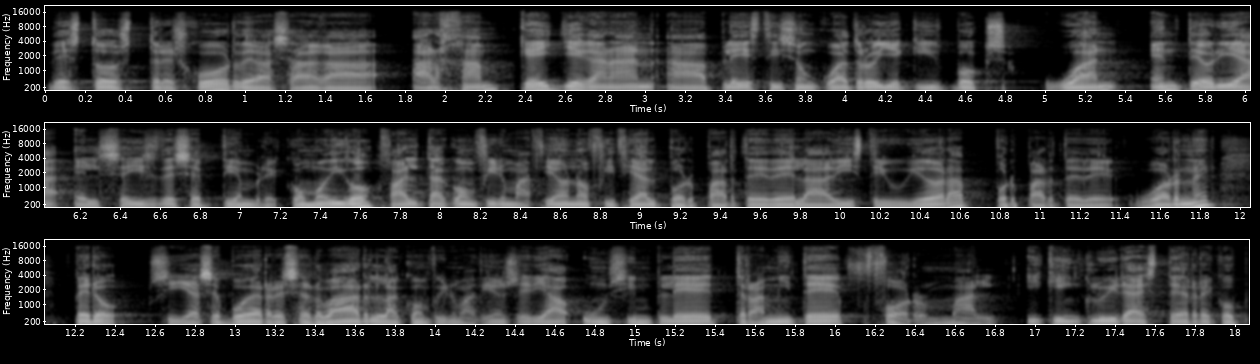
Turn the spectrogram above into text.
de estos tres juegos de la saga Arkham, que llegarán a PlayStation 4 y Xbox One en teoría el 6 de septiembre. Como digo, falta confirmación oficial por parte de la distribuidora, por parte de Warner, pero si ya se puede reservar, la confirmación sería un simple trámite formal. ¿Y qué incluirá este recopilatorio?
